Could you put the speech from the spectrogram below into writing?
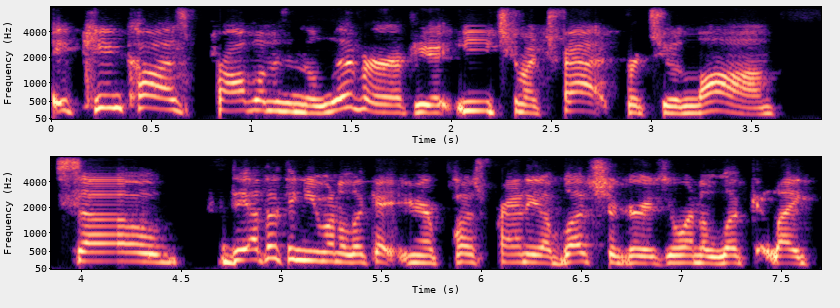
it can cause problems in the liver if you eat too much fat for too long. So the other thing you want to look at in your postprandial blood sugar is you want to look at like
